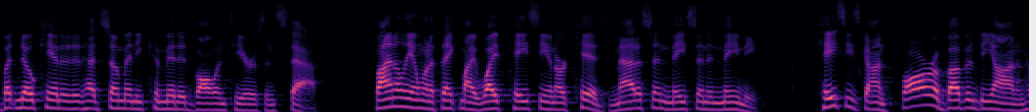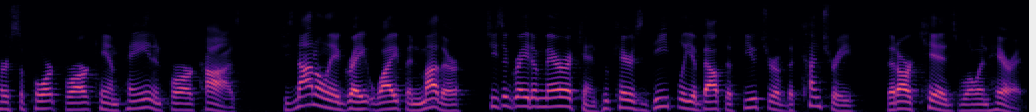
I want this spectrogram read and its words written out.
but no candidate had so many committed volunteers and staff. Finally, I want to thank my wife Casey and our kids, Madison, Mason, and Mamie. Casey's gone far above and beyond in her support for our campaign and for our cause. She's not only a great wife and mother, she's a great American who cares deeply about the future of the country that our kids will inherit.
